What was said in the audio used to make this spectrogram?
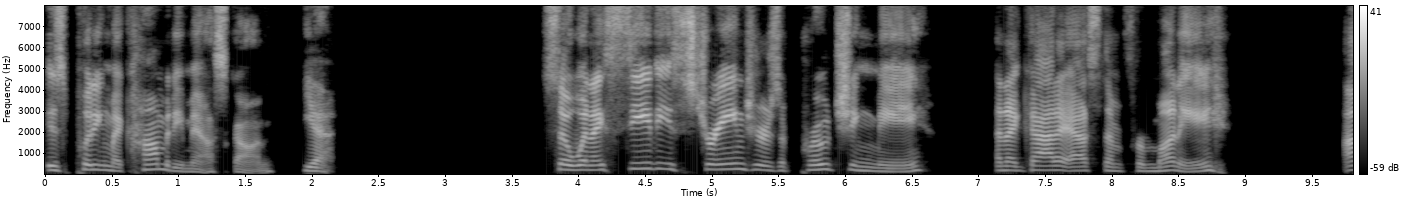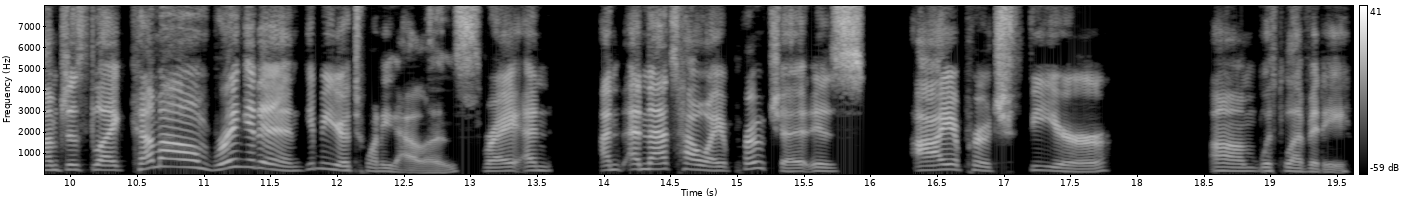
is putting my comedy mask on. Yeah. So when I see these strangers approaching me and I got to ask them for money, I'm just like, come on, bring it in. Give me your $20. Right. And, and, and that's how I approach it is I approach fear, um, with levity.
